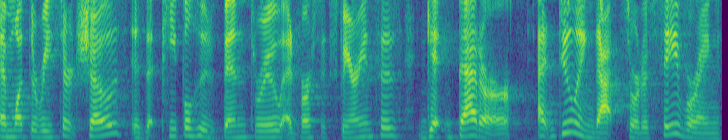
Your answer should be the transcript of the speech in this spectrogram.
and what the research shows is that people who've been through adverse experiences get better at doing that sort of savoring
